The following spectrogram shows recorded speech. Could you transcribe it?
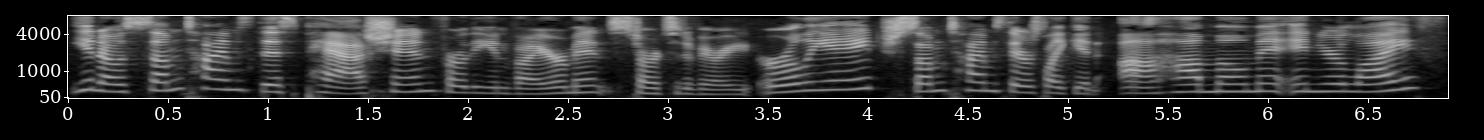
you know, sometimes this passion for the environment starts at a very early age. Sometimes there's like an aha moment in your life.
